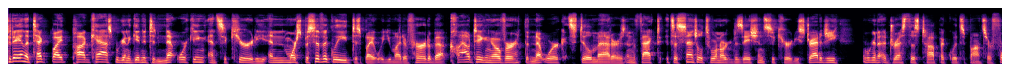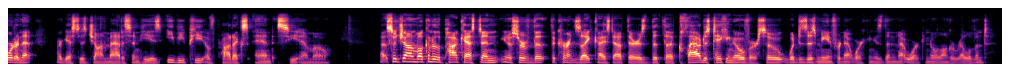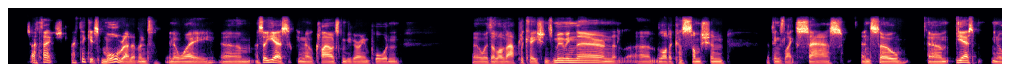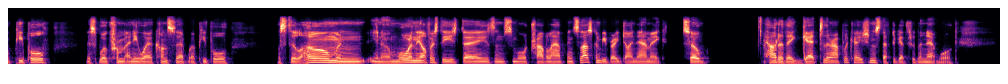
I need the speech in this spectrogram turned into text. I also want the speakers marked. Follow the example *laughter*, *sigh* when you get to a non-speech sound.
Speaker 1: Today on the Tech Byte podcast, we're going to get into networking and security. And more specifically, despite what you might have heard about cloud taking over, the network still matters. In fact, it's essential to an organization's security strategy. And we're going to address this topic with sponsor Fortinet. Our guest is John Madison. He is EVP of Products and CMO. Uh, so, John, welcome to the podcast. And you know, sort of the, the current zeitgeist out there is that the cloud is taking over. So, what does this mean for networking? Is the network no longer relevant?
Speaker 2: I think I think it's more relevant in a way. Um, and so yes, you know, clouds can be very important uh, with a lot of applications moving there and um, a lot of consumption, things like SaaS. And so um, yes, you know, people this work from anywhere concept where people are still at home and you know more in the office these days and some more travel happening. So that's going to be very dynamic. So how do they get to their applications? They have to get through the network,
